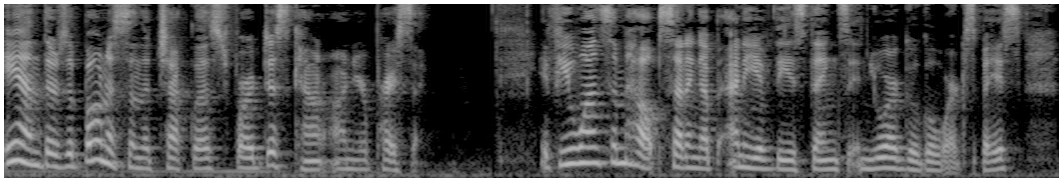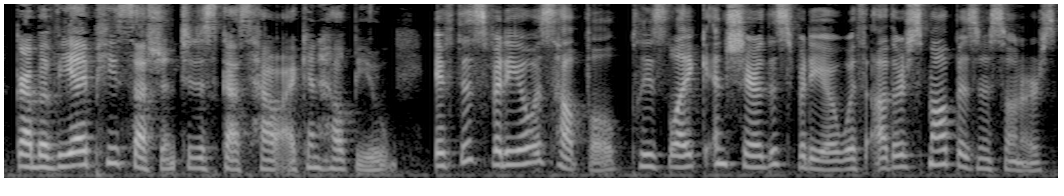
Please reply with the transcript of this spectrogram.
And there's a bonus in the checklist for a discount on your pricing. If you want some help setting up any of these things in your Google Workspace, grab a VIP session to discuss how I can help you. If this video was helpful, please like and share this video with other small business owners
